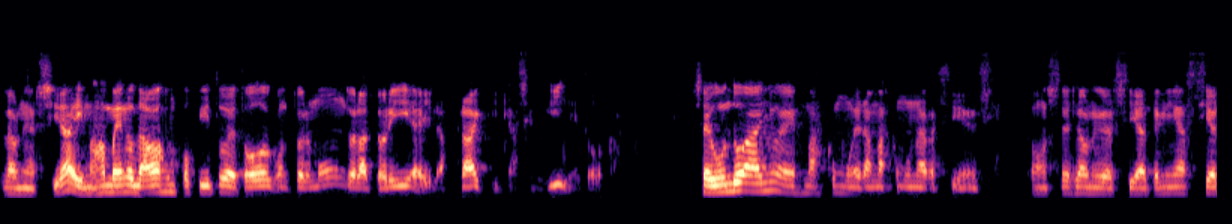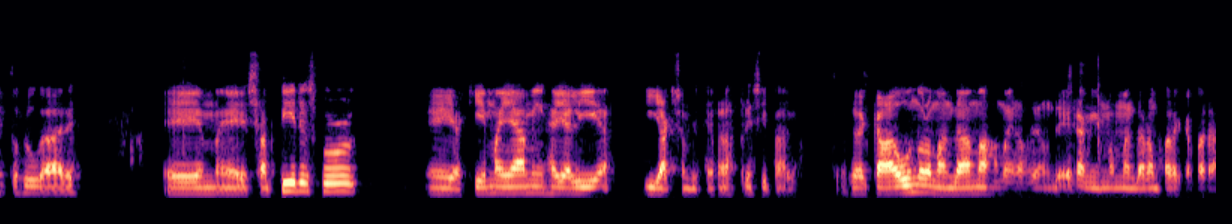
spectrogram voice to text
la, universidad y más o menos dabas un poquito de todo con todo el mundo, la teoría y las prácticas, cirugía y todo. Segundo año es más como, era más como una residencia. Entonces la universidad tenía ciertos lugares Em, eh, San Petersburg, eh, aquí en Miami, en Hialeah y Jacksonville, eran las principales. Entonces, cada uno lo mandaba más o menos de donde era. A mí me mandaron para acá, para,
